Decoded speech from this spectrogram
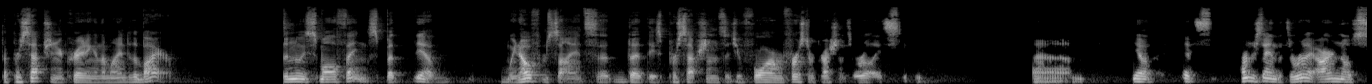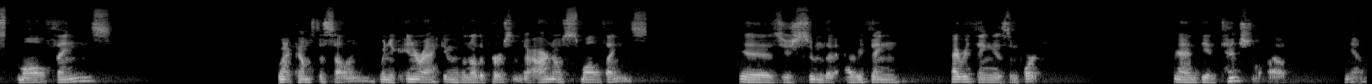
the perception you're creating in the mind of the buyer? It's really small things, but you know, we know from science that, that these perceptions that you form, first impressions, are really sticky. Um, you know, it's understand that there really are no small things when it comes to selling. When you're interacting with another person, there are no small things. Is you assume that everything everything is important and be intentional about you know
